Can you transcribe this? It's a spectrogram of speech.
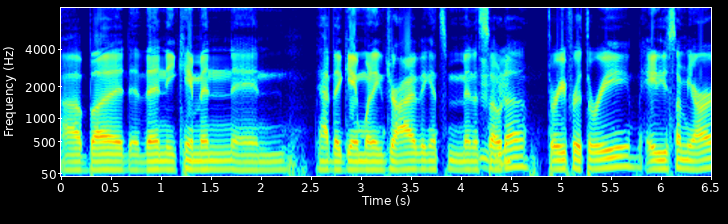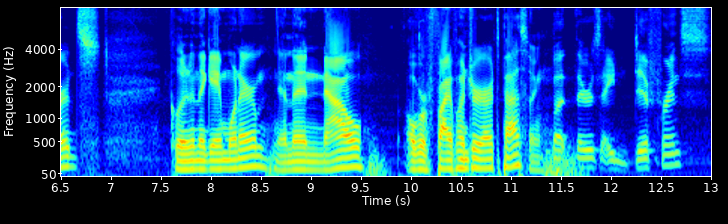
Uh, but then he came in and had the game-winning drive against Minnesota, Mm-hmm. three for three, 80 some yards, including the game winner. And then now over 500 yards passing. But there's a difference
